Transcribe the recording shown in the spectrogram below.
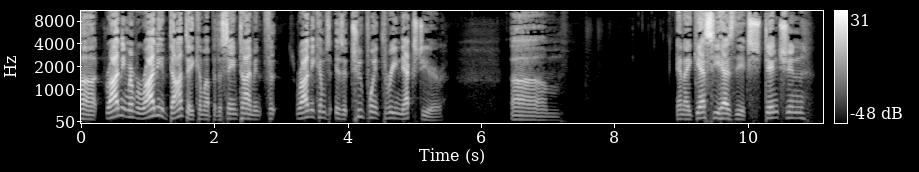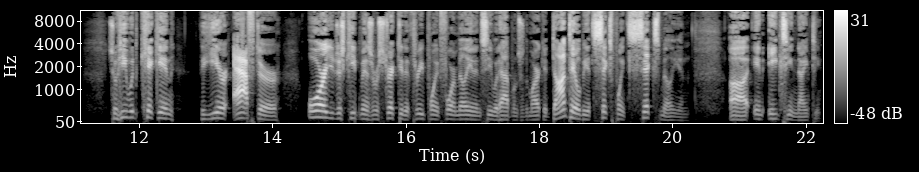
uh, Rodney. Remember, Rodney and Dante come up at the same time, and for, Rodney comes is at 2.3 next year. Um, and I guess he has the extension, so he would kick in the year after or you just keep him as restricted at 3.4 million and see what happens with the market. Dante will be at 6.6 million uh, in 18-19. All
